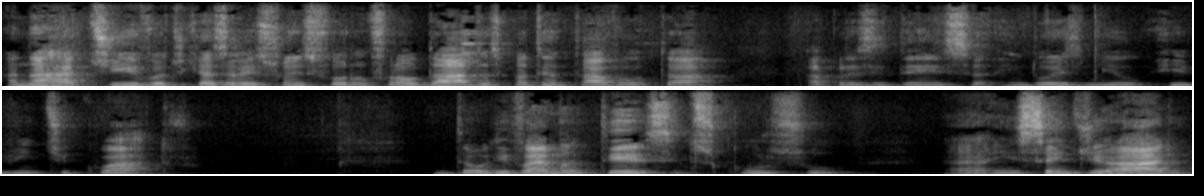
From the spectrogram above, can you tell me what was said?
a narrativa de que as eleições foram fraudadas para tentar voltar à presidência em 2024. Então, ele vai manter esse discurso é, incendiário,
